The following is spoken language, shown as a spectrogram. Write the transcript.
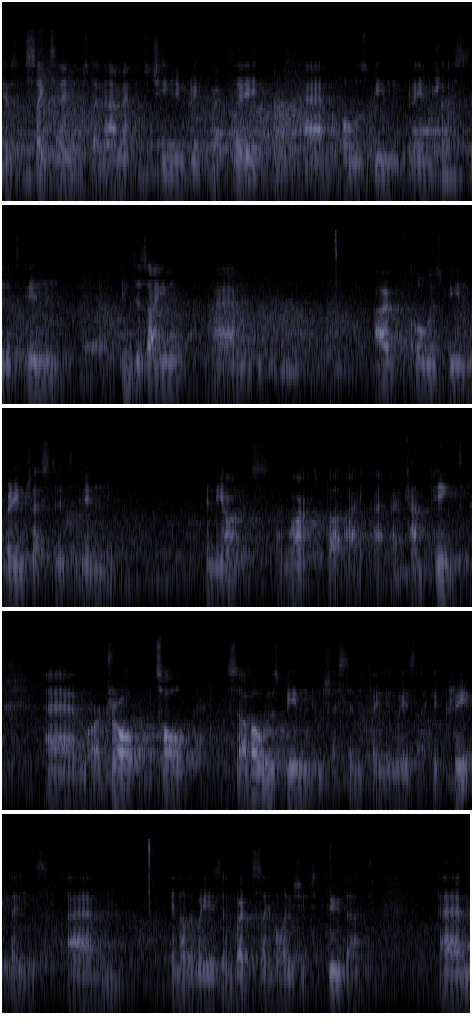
it was exciting, it was dynamic, it was changing very quickly. Um, I've always been very interested in, in design. Um, I've always been very interested in, in the arts and art, but I, I, I can't paint um, or draw at all. So I've always been interested in finding ways that I could create things um, in other ways, and web design allows you to do that. Um,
